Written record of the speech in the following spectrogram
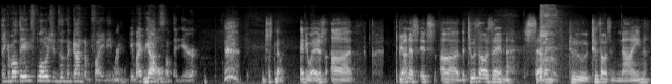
Think about the explosions and the Gundam fighting. He might be No. onto something here. just no. Anyways, uh, to be honest, it's uh the 2007 to 2009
